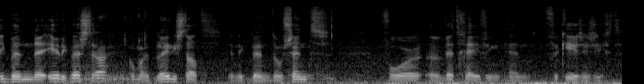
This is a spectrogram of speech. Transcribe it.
Ik ben eh, Erik Westra, ik kom uit Lelystad en ik ben docent voor eh, wetgeving en verkeersinzicht.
